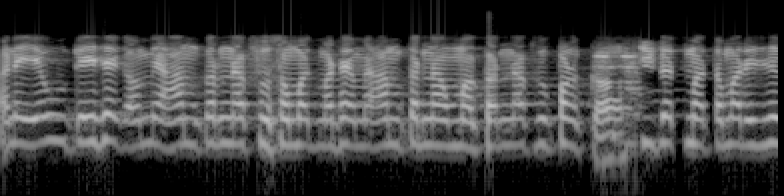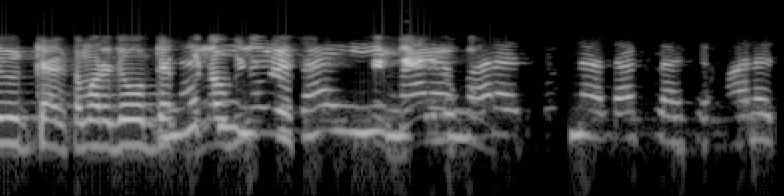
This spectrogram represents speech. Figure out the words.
અને એવું કહે છે કે અમે આમ કરી નાખશું સમાજ માટે અમે આમ કરી નાખ- કરી નાખશું. પણ હકીકતમાં તમારી જેવી ક્યાંક તમારા જેવો ક્યાંક બનાવ ને દાખલા છે મારા જ.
